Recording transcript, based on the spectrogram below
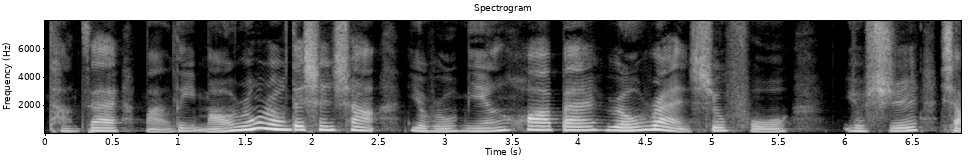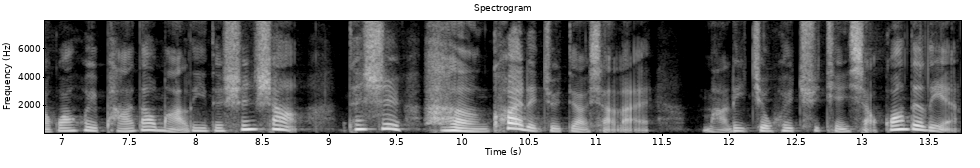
躺在玛丽毛茸茸的身上，犹如棉花般柔软舒服。有时小光会爬到玛丽的身上。但是很快的就掉下来，玛丽就会去舔小光的脸，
